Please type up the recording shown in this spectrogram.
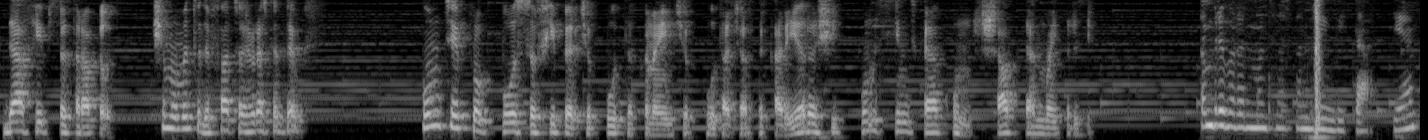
de a fi psihoterapeut. Și în momentul de față aș vrea să te întreb cum ți-ai propus să fii percepută când ai început această carieră și cum simți că e acum, șapte ani mai târziu? În primul rând, mulțumesc pentru invitație.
